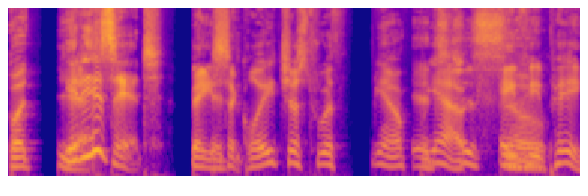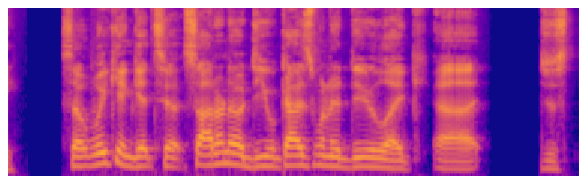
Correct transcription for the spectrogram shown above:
but It yeah. is it basically, just with you know yeah so- AVP. So we can get to it. So I don't know. Do you guys want to do like uh just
